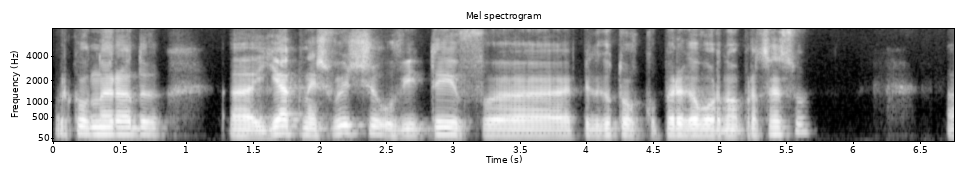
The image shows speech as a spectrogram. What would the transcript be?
Верховною Радою, е, якнайшвидше увійти в підготовку переговорного процесу. У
